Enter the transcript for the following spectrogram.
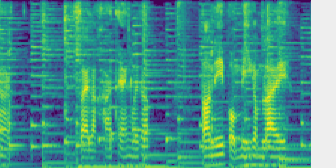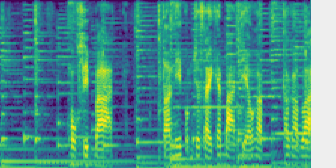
มาก ใส่ราคาแทงเลยครับ ตอนนี้ผมมีกำไร 60 บาท ตอนนี้ผมจะใส่แค่บาทเดียวครับ เท่ากับว่า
